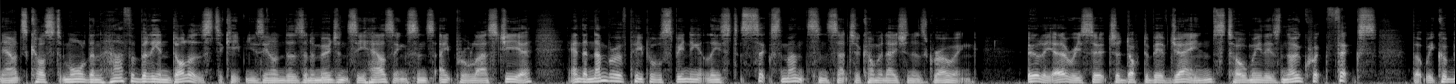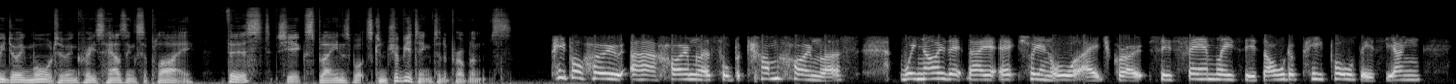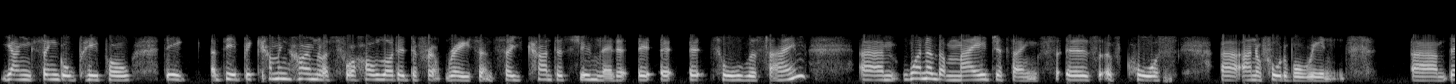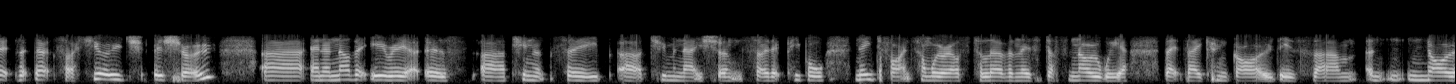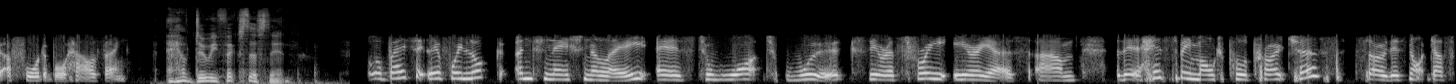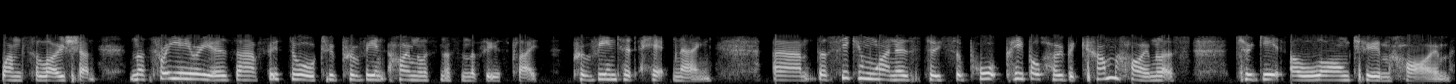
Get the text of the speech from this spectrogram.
Now, it's cost more than half a billion dollars to keep New Zealanders in emergency housing since April last year, and the number of people spending at least six months in such accommodation is growing. Earlier, researcher Dr. Bev James told me there's no quick fix, but we could be doing more to increase housing supply. First, she explains what's contributing to the problems. People who are homeless or become homeless, we know that they're actually in all age groups. There's families, there's older people, there's young young single people. They're they're becoming homeless for a whole lot of different reasons. So you can't assume that it, it, it, it's all the same. Um, one of the major things is, of course, uh, unaffordable rents. Um, that, that, that's a huge issue. Uh, and another area is uh, tenancy uh, termination, so that people need to find somewhere else to live, and there's just nowhere that they can go. There's um, no affordable housing. How do we fix this then? Well, basically, if we look internationally as to what works, there are three areas. Um, there has to be multiple approaches, so there's not just one solution. And the three areas are, first of all, to prevent homelessness in the first place, prevent it happening. Um, the second one is to support people who become homeless to get a long term home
